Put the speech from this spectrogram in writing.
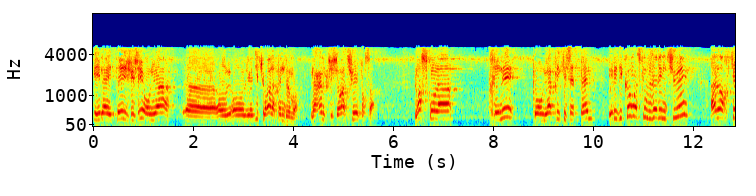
et il a été jugé, on lui a, euh, on, lui a dit tu auras la peine de mort. Naam, tu seras tué pour ça. Lorsqu'on l'a traîné pour lui appliquer cette peine, il lui dit comment est-ce que vous allez me tuer? alors que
